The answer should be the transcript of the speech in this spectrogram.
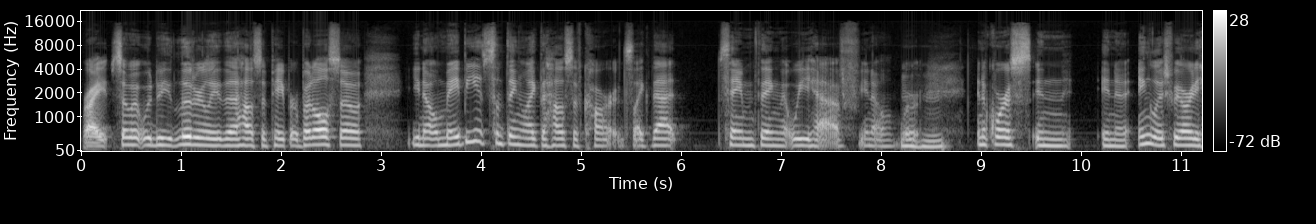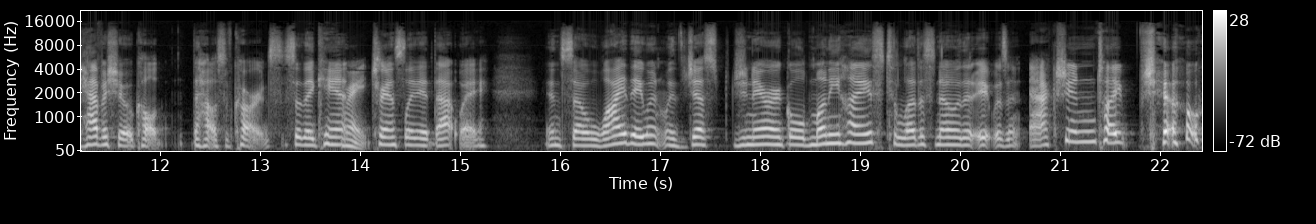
right? So it would be literally the House of Paper, but also, you know, maybe it's something like the House of Cards, like that same thing that we have, you know. where- And of course, in in uh, English, we already have a show called The House of Cards, so they can't Right. translate it that way. And so, why they went with just generic old money heist to let us know that it was an action type show,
